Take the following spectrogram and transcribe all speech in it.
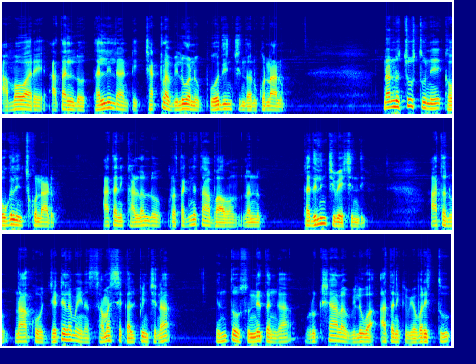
అమ్మవారే అతనిలో తల్లి లాంటి చెట్ల విలువను బోధించిందనుకున్నాను. నన్ను చూస్తూనే కౌగలించుకున్నాడు. అతని కళ్ళల్లో కృతజ్ఞతాభావం నన్ను కదిలించి వేసింది. అతను నాకు జటిలమైన సమస్య కల్పించిన ఎంతో సున్నితంగా వృక్షాల విలువ అతనికి వివరిస్తూ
